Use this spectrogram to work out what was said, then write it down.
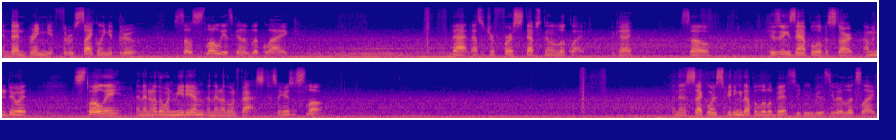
and then bringing it through, cycling it through. So slowly it's gonna look like that. That's what your first step's gonna look like, okay? So Here's an example of a start. I'm gonna do it slowly, and then another one medium, and then another one fast. So here's a slow. And then a second one, speeding it up a little bit so you can really see what it looks like.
